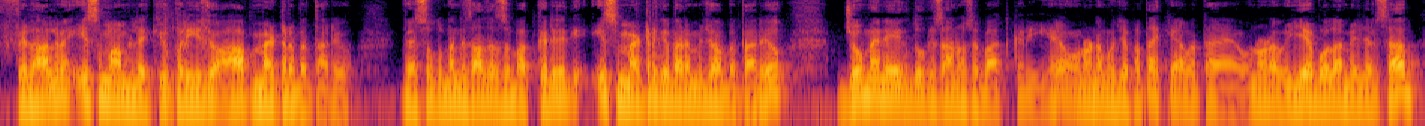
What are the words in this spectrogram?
फ़िलहाल में इस मामले के ऊपर ये जो आप मैटर बता रहे हो, वैसे तो मैंने ज़्यादा से बात करी, लेकिन इस मैटर के बारे में जो आप बता रहे हो, जो मैंने एक दो किसानों से बात करी है, उन्होंने मुझे पता क्या बताया है? उन्होंने ये बोला, मेजर साहब,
